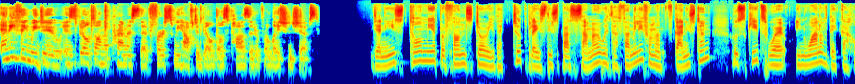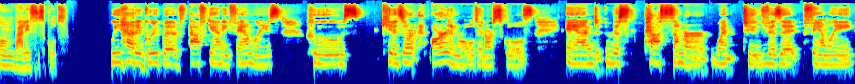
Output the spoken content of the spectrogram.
Anything we do is built on the premise that first we have to build those positive relationships. Janice told me a profound story that took place this past summer with a family from Afghanistan whose kids were in one of the Cajon Valley's schools. We had a group of Afghani families whose kids are, are enrolled in our schools. And this past summer went to visit family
